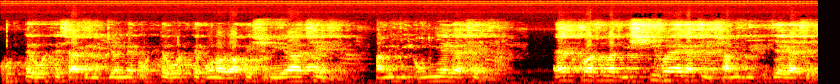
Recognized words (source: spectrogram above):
ঘুরতে ঘুরতে চাকরির জন্য ঘুরতে ঘুরতে কোনো রকে শুয়ে আছেন, স্বামীজি ঘুমিয়ে গেছেন। এক পশলা বৃষ্টি হয়ে গেছেন স্বামীজি ভিজে গেছেন।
